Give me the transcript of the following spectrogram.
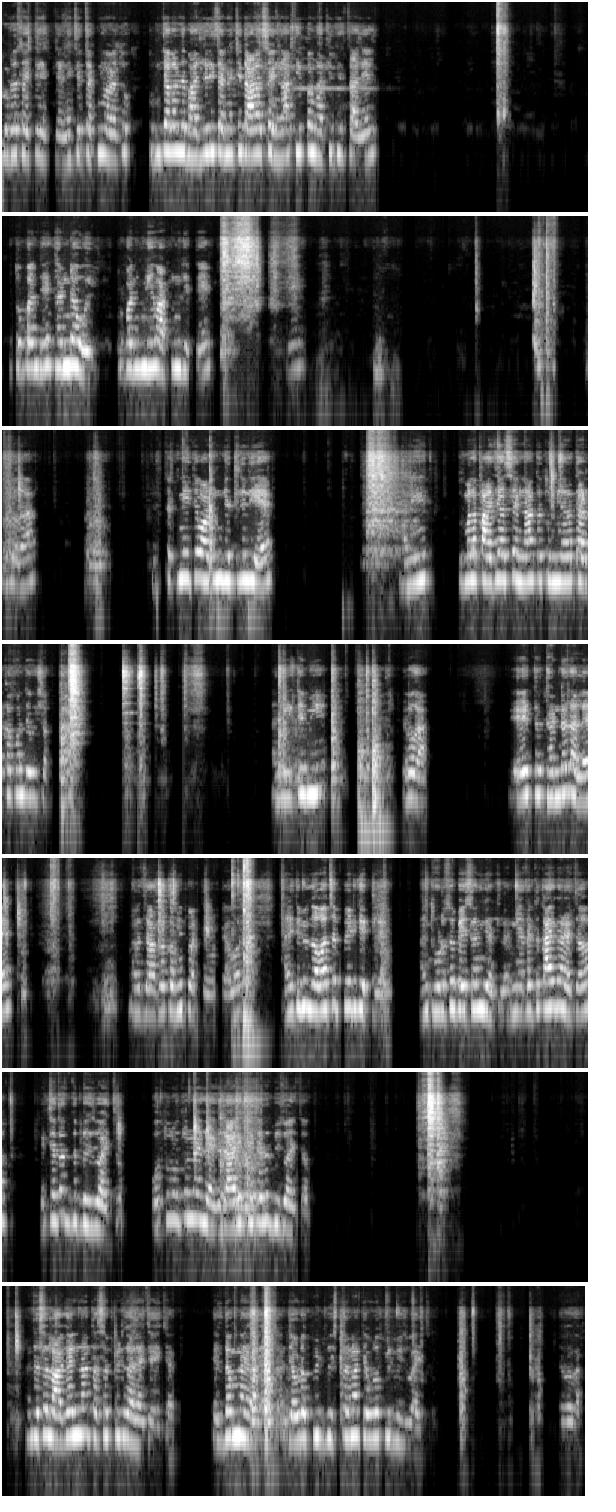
एवढं साहित्य घेतलं ते चटणी वाढवतो. तुमच्याकडे भाजलेली चण्याची डाळ असेल ना ती पण घातली तरी चालेल. तोपर्यंत हे थंड होईल. तोपर्यंत मी हे वाटून घेते. बघा. चटणी इथे वाटून घेतलेली आहे. आणि तुम्हाला पाहिजे असेल ना तर तुम्ही याला तडका पण देऊ शकता. आणि इथे मी हे बघा. हे तर थंड झालंय. मला जागा कमी पडते ओट्यावर. आणि तुम्ही गव्हाचं पीठ घेतलंय आणि थोडंसं बेसन घेतलं मी आता तर काय करायचं? ह्याच्यातच भिजवायचं. ओतून ओतून नाही घ्यायचं डायरेक्ट ह्याच्यातच भिजवायचं. आणि जसं लागेल ना तसं पीठ घालायचं याच्यात. एकदम नाही घालायचं. जेवढं पीठ भिजतं ना तेवढं पीठ भिजवायचं हे बघा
